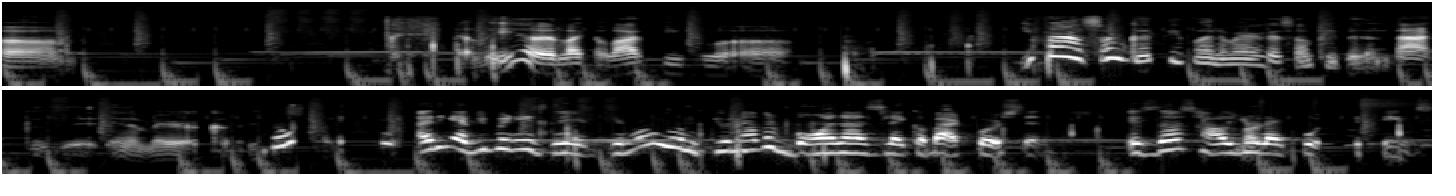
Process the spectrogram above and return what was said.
Um, yeah, like a lot of people, uh, you find some good people in America. Some people are not good in America. No, I think everybody is great. You know, you you're never born as like a bad person. It's just how you right. like put things.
